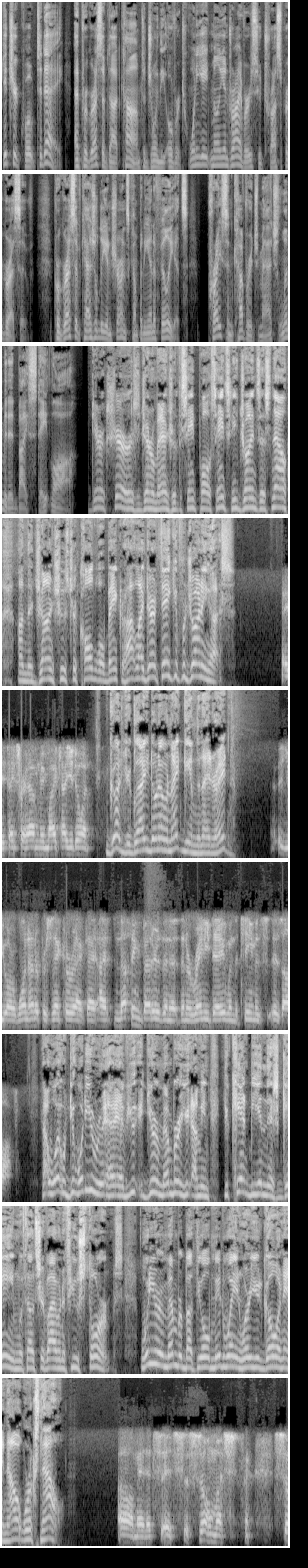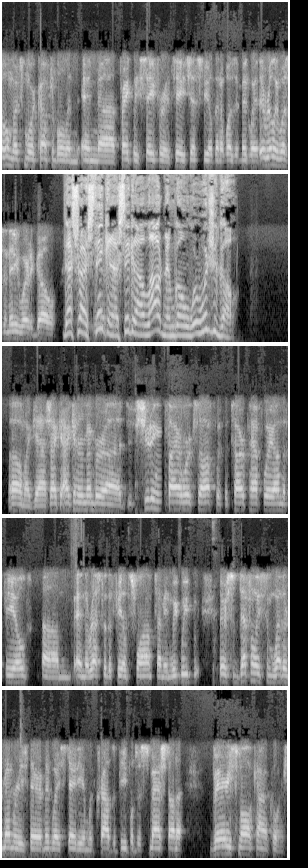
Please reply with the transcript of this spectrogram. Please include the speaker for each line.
Speaker 1: Get your quote today at progressive.com to join the over 28 million drivers who trust Progressive. Progressive Casualty Insurance Company and Affiliates. Price and coverage match limited by state law.
Speaker 2: Derek Sharrer is the general manager of the St. Paul Saints, and he joins us now on the John Schuster Coldwell Banker Hotline. Derek, thank you for joining us.
Speaker 3: Hey, thanks for having me, Mike. How you doing?
Speaker 2: Good. You're glad you don't have a night game tonight, right?
Speaker 3: You are 100% correct. I, I, nothing better than a, than a rainy day when the team is, is off.
Speaker 2: What do, what do you have you do you remember? I mean, you can't be in this game without surviving a few storms. What do you remember about the old Midway and where you'd go and, and how it works now?
Speaker 3: Oh man, it's it's so much so much more comfortable and and uh, frankly safer at CHS Field than it was at Midway. There really wasn't anywhere to go.
Speaker 2: That's what I was thinking. I was thinking out loud, and I'm going, where would you go?
Speaker 3: Oh my gosh, I, I can remember uh, shooting fireworks off with the tarp halfway on the field, um, and the rest of the field swamped. I mean, we, we there's definitely some weather memories there at Midway Stadium with crowds of people just smashed on a very small concourse.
